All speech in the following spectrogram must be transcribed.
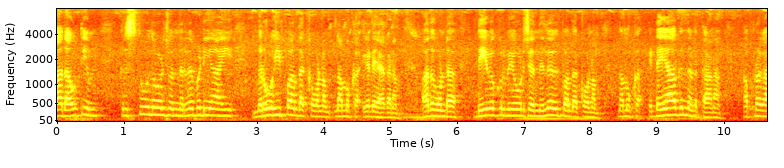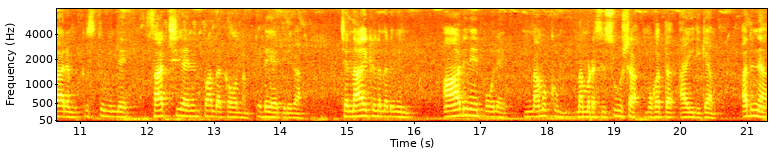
ആ ദൗത്യം ക്രിസ്തുവിനോട് ചൊല്ലുന്ന നടപടിയായി നിർവഹിപ്പാൻ തക്കവണ്ണം നമുക്ക് ഇടയാകണം. അതുകൊണ്ട് ദൈവകൃപയോട് ചേർന്ന് നിലനിൽപ്പാൻ തക്കവണ്ണം നമുക്ക് ഇടയാകുന്നിടത്താണ് അപ്രകാരം ക്രിസ്തുവിന്റെ സാക്ഷിയായി നിൽപ്പാൻ തക്കവണ്ണം ഇടയായിത്തീരുക. ചെന്നായ്ക്കളുടെ നടുവിൽ ആടിനെ പോലെ നമുക്കും നമ്മുടെ ശുശ്രൂഷ മുഖത്ത് ആയിരിക്കാം. അതിന്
